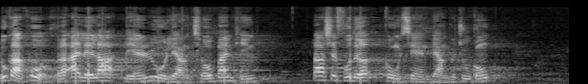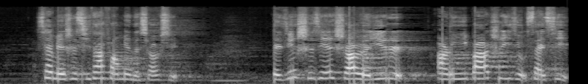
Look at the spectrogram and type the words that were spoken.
卢卡库和埃雷拉连入两球扳平，拉什福德贡献两个助攻。下面是其他方面的消息。北京时间十二月一日，二零一八至一九赛季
